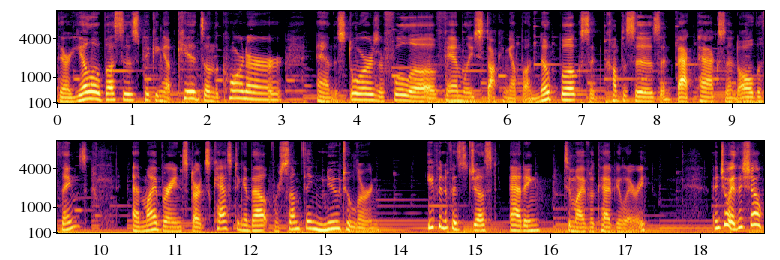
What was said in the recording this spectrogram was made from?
There are yellow buses picking up kids on the corner, and the stores are full of families stocking up on notebooks and compasses and backpacks and all the things. And my brain starts casting about for something new to learn, even if it's just adding to my vocabulary. Enjoy the show!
